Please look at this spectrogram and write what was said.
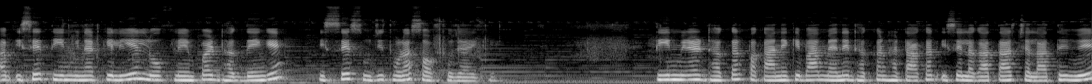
अब इसे तीन मिनट के लिए लो फ्लेम पर ढक देंगे। इससे सूजी थोड़ा सॉफ्ट हो जाएगी। तीन मिनट ढककर पकाने के बाद मैंने ढक्कन हटाकर इसे लगातार चलाते हुए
